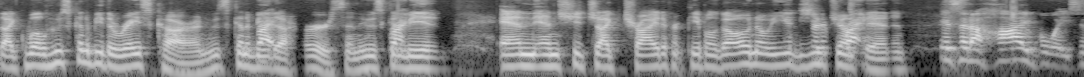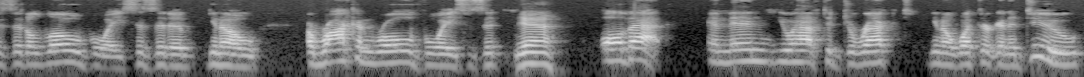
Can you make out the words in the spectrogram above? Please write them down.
like well who's going to be the race car and who's going to be Right. the hearse and who's going to be and and she'd like try different people and go oh no you you right. jump in and Is it a high voice? Is it a low voice? Is it a you know a rock and roll voice? Is it yeah all that? And then you have to direct you know what they're going to do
